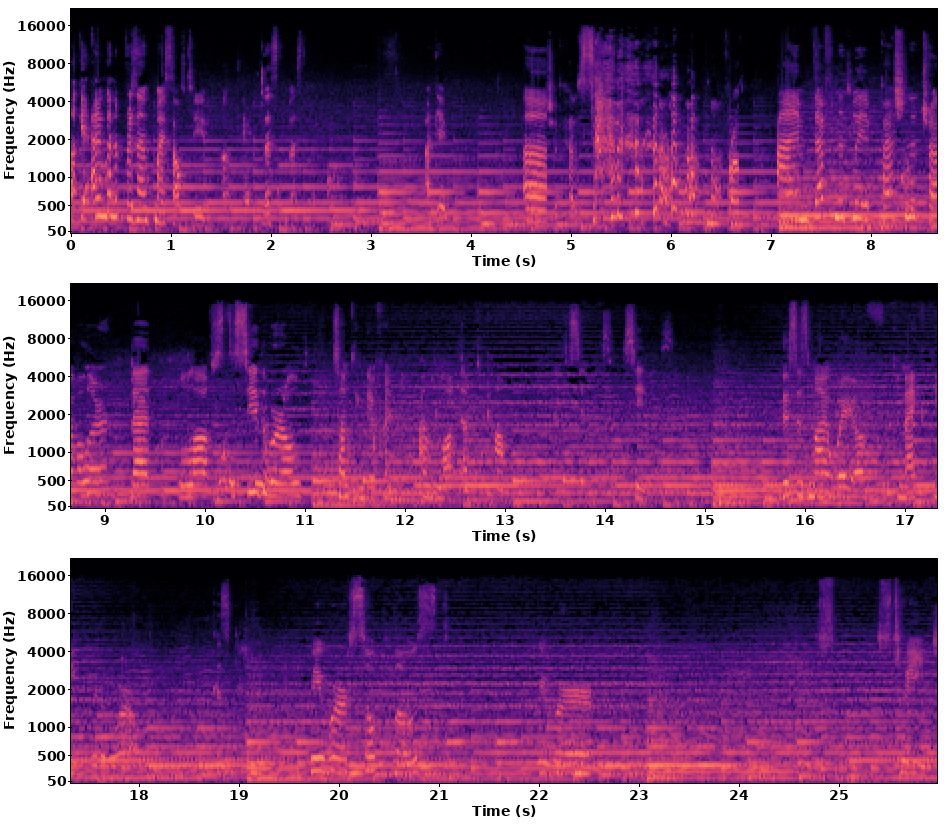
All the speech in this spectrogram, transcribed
Okay, I'm gonna present myself to you. Okay, that's the best. Okay, uh, should have said. I'm definitely a passionate traveler that loves to see the world, something different. I would love them to come and to see this. See this. This is my way of connecting with the world because we were so close. We were strange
